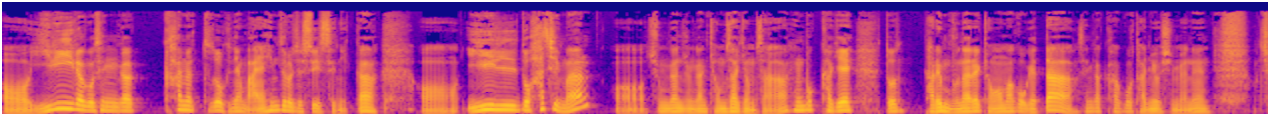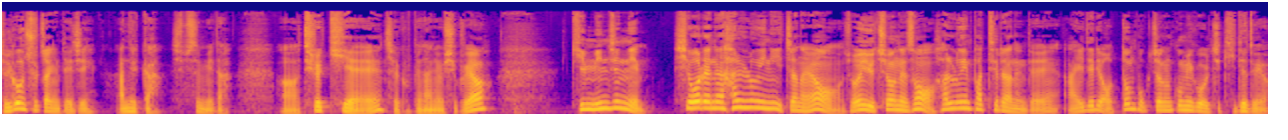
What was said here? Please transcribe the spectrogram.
어, 일이라고 생각하면 또 그냥 마냥 힘들어질 수 있으니까, 어, 일도 하지만, 어, 중간중간 겸사겸사 행복하게 또 다른 문화를 경험하고 오겠다 생각하고 다녀오시면은 즐거운 출장이 되지 않을까 싶습니다. 어, 튀르키에 즐겁게 다녀오시고요. 김민지님, 10월에는 할로윈이 있잖아요. 저희 유치원에서 할로윈 파티를 하는데 아이들이 어떤 복장을 꾸미고 올지 기대돼요.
